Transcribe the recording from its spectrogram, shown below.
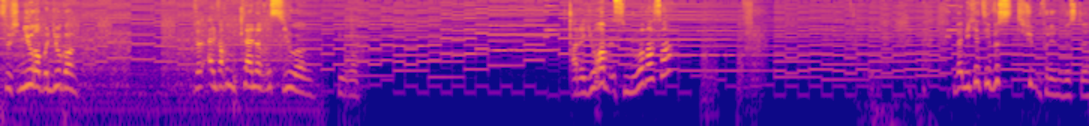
zwischen Europe und Yugong. Halt einfach ein kleineres Yugong. Europe. Aber der Europe ist nur Wasser? Wenn ich jetzt die, wüs Typen von denen wüsste.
